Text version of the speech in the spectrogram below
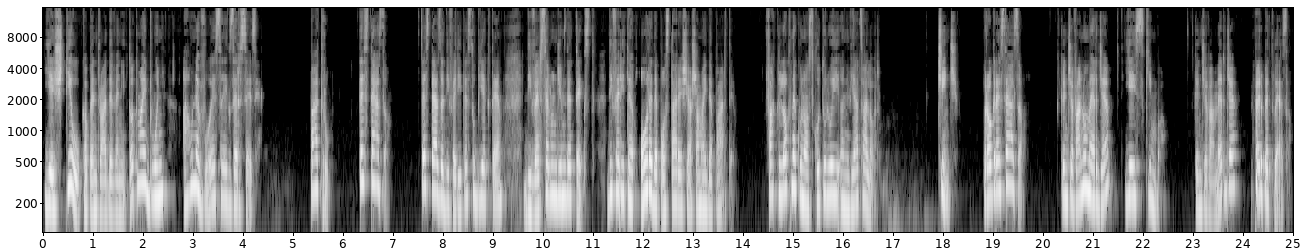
Ei știu că pentru a deveni tot mai buni, au nevoie să exerseze. 4. Testează. Testează diferite subiecte, diverse lungimi de text, diferite ore de postare și așa mai departe. Fac loc necunoscutului în viața lor. 5. Progresează. Când ceva nu merge, ei schimbă. Când ceva merge, perpetuează.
